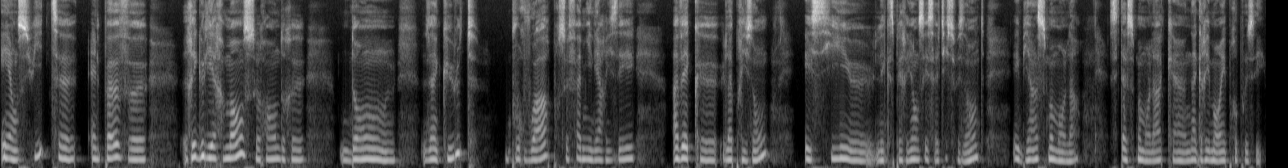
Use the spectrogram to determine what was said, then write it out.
Et ensuite, euh, elles peuvent régulièrement se rendre dans un culte pour voir, pour se familiariser avec euh, la prison. Et si euh, l'expérience est satisfaisante, eh bien à ce moment-là, c'est à ce moment-là qu'un agrément est proposé.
